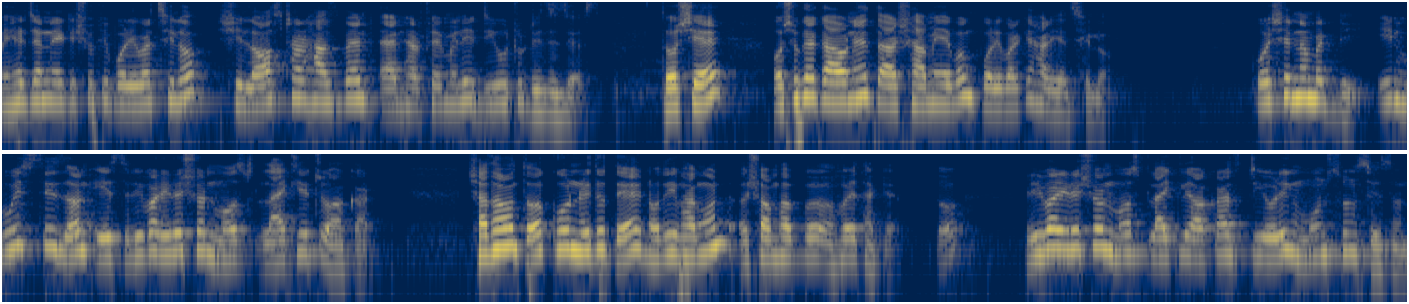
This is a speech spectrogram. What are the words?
মেহেরজানের একটি সুখী পরিবার ছিল। She lost her husband and her family due to diseases তো সে অসুখের কারণে তার স্বামী এবং পরিবারকে হারিয়েছিল। Question number D in which season is river erosion most likely to occur সাধারণত কোন ঋতুতে নদী ভাঙন সম্ভাব্য হয়ে থাকে? তো river erosion most likely occurs during monsoon season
